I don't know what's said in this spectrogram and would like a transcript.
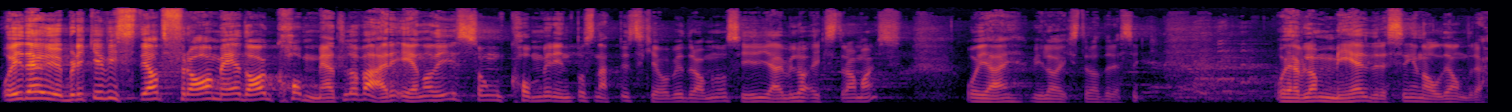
Og I det øyeblikket visste jeg at fra og med i dag kommer jeg til å være en av de som kommer inn på Snappis kebab i Drammen og sier jeg vil ha ekstra mais, og jeg vil ha ekstra dressing. Og jeg vil ha mer dressing enn alle de andre.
